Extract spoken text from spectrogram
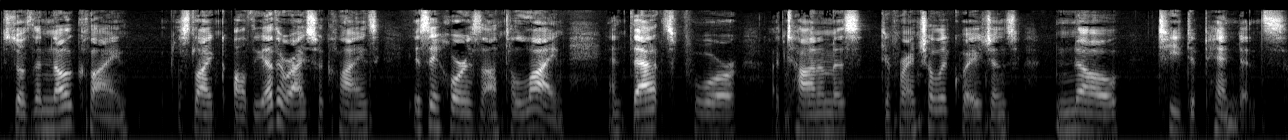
So the nullcline, just like all the other isoclines, is a horizontal line, and that's for autonomous differential equations, no t dependence.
